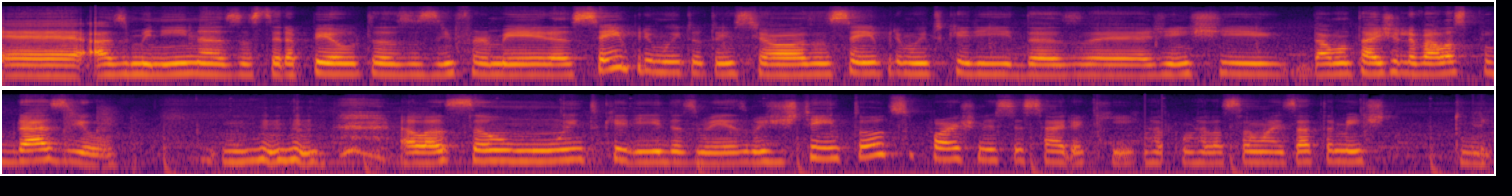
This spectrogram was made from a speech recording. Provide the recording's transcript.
É, as meninas, as terapeutas, as enfermeiras, sempre muito atenciosas, sempre muito queridas. É, a gente dá vontade de levá-las para o Brasil. Elas são muito queridas mesmo. A gente tem todo o suporte necessário aqui com relação a exatamente tudo.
